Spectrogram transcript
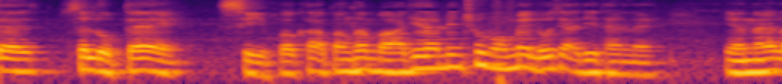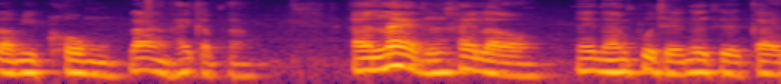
จะสรุปได้สี่หัวข้อบางคนบอกอธิษฐานเป็นชั่วโมงไม่รู้จะอธิษฐานเลยอย่างนั้นเรามีโครงร่างให้กับเรา อันแรกคือให้เราในนั้นพูดถึงก็คือการ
